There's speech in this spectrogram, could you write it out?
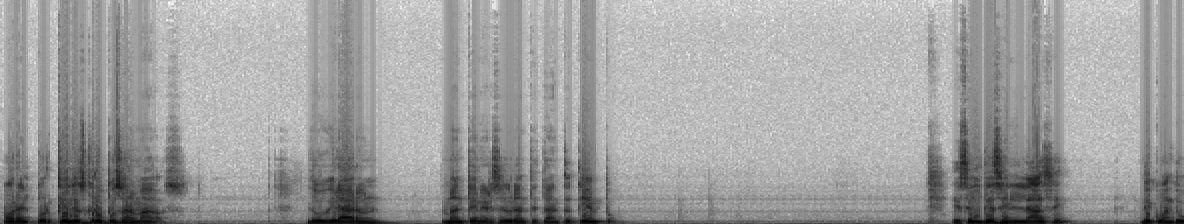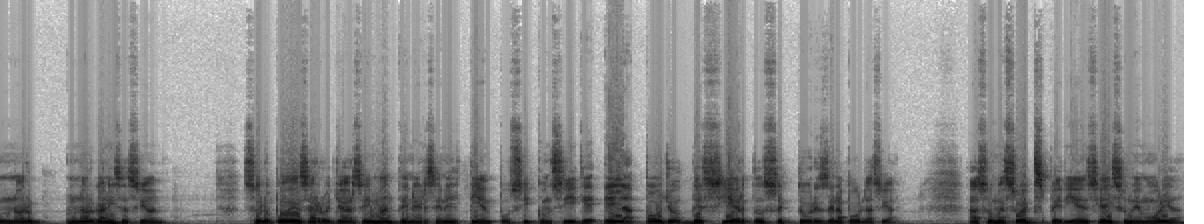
Ahora, el por qué los grupos armados lograron mantenerse durante tanto tiempo. Es el desenlace de cuando una, una organización solo puede desarrollarse y mantenerse en el tiempo si consigue el apoyo de ciertos sectores de la población. Asume su experiencia y su memoria,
